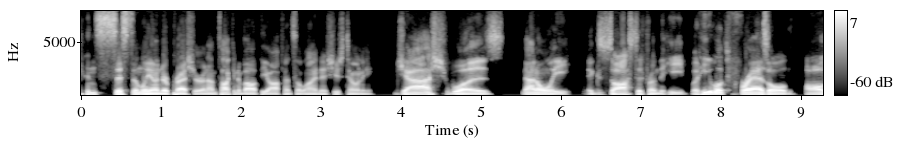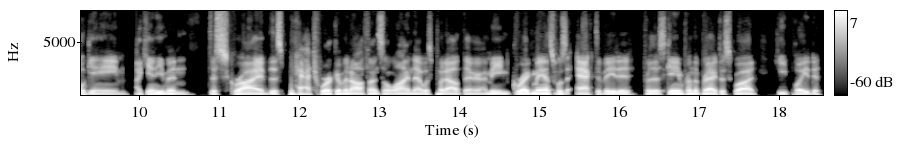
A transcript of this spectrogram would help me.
consistently under pressure. And I'm talking about the offensive line issues, Tony. Josh was not only exhausted from the heat, but he looked frazzled all game. I can't even describe this patchwork of an offensive line that was put out there. I mean, Greg Mancz was activated for this game from the practice squad. He played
